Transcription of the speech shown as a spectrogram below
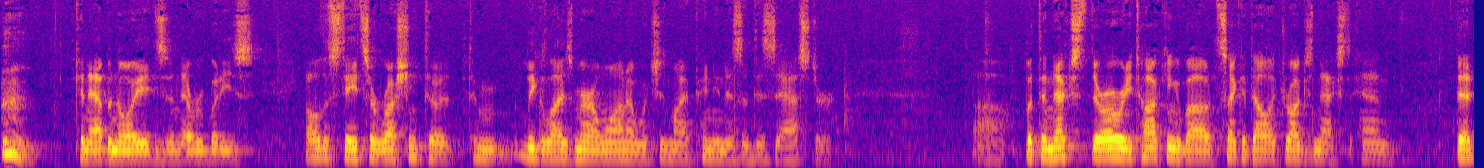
cannabinoids and everybody's, all the states are rushing to, to legalize marijuana, which in my opinion is a disaster. Uh, but the next, they're already talking about psychedelic drugs next, and that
